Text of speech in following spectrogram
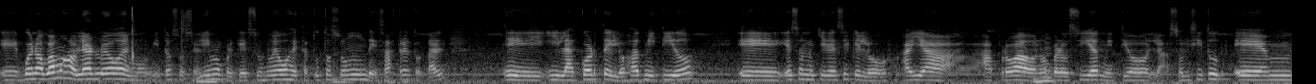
Eh, bueno, vamos a hablar luego del movimiento socialismo porque sus nuevos estatutos son un desastre total y la Corte los ha admitido. Eh, eso no quiere decir que lo haya aprobado, ¿no? Pero sí admitió la solicitud. Em,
